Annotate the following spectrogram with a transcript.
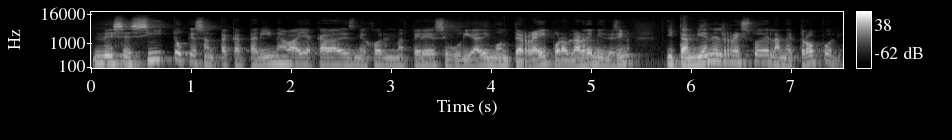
necesito que Santa Catarina vaya cada vez mejor en materia de seguridad y Monterrey, por hablar de mis vecinos, y también el resto de la metrópoli.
